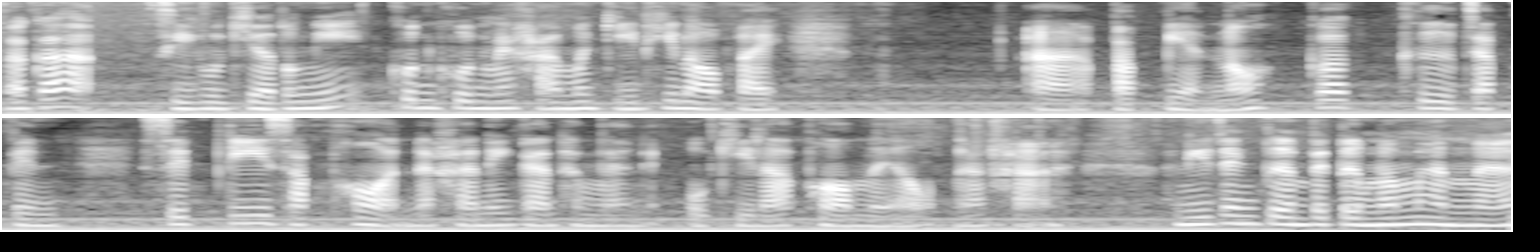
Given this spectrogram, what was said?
แล้วก็สีเขียวตรงนี้คุณคุณไหมคะ เมื่อกี้ที่เราไปปรับเปลี่ยนเนาะ ก็คือจะเป็น safety support นะคะ ในการทำงานเนี่ยโอเคละพร้อมแล้วนะคะ อันนี้แจ้งเตือนไปเติมน้ำมันนะ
